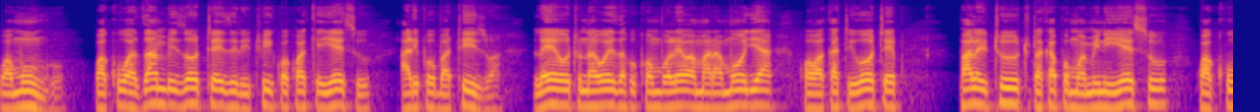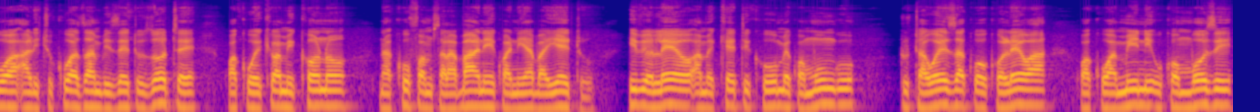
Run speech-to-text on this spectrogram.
wa mungu. Kwa kuwa dhambi zote zilitwikwa kwake yesu alipobatizwa leo tunaweza kukombolewa mara moja kwa wakati wote pale tu tutakapomwamini yesu kwa kuwa alichukua dhambi zetu zote kwa kuwekewa mikono na kufa msalabani kwa niaba yetu. Hivyo leo ameketi kuume kwa mungu tutaweza kuokolewa kwa kuamini ukombozi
